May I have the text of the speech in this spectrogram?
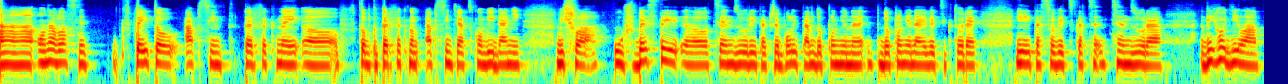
A ona vlastne v tejto absint perfektnej, eh, v tomto perfektnom absintiackom vydaní vyšla už bez tej eh, cenzúry, takže boli tam doplnené, doplnené aj veci, ktoré jej tá sovietská cenzúra vyhodila.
